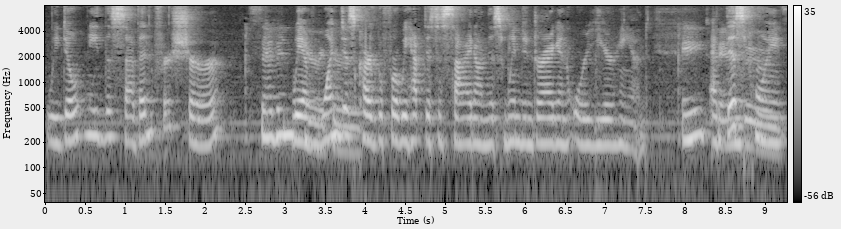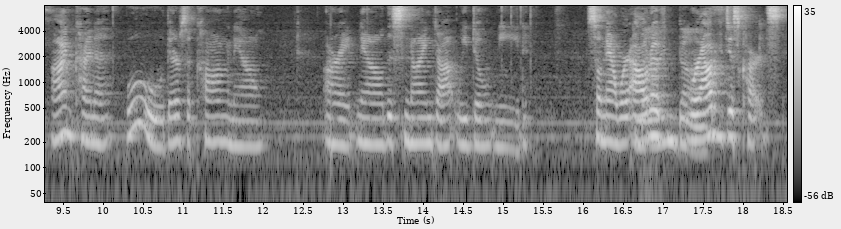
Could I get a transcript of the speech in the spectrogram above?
We don't need the seven for sure. Seven We have one discard before we have to decide on this wind and dragon or year hand. Eight At this bamboos. point, I'm kind of, ooh, there's a Kong now. All right, now this nine dot we don't need. So now we're out Nine of we're out of discards.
